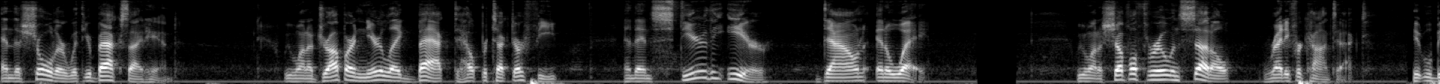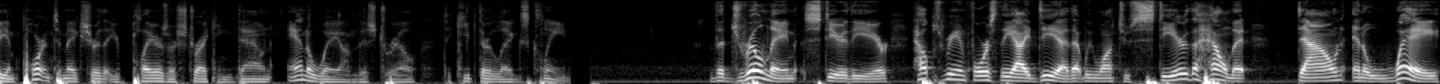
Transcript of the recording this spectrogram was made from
and the shoulder with your backside hand. We want to drop our near leg back to help protect our feet, and then steer the ear down and away. We want to shuffle through and settle, ready for contact. It will be important to make sure that your players are striking down and away on this drill to keep their legs clean. The drill name, Steer the Ear, helps reinforce the idea that we want to steer the helmet down and away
